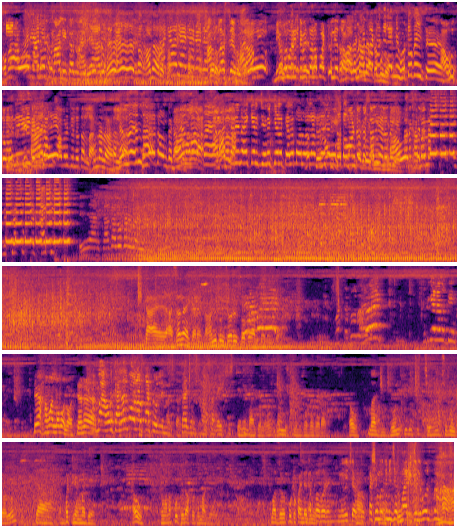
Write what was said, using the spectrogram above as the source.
हो मालिकाच नाही. हे, हे, हे, थांब, आम्ही आलो, थांब. असलाच नाही कुठं. अहो मी पोरी तुम्ही त्याला पाठवून देता कोणी आले, आता पाठवून बोलू. दिलंय? मी होतो का इथं अहो तो मग तिकडे जाऊन का बरं दिलं त्याला कुणाला? त्याला. कुणाला जाऊन का? आम्हाला- आम्हाला- आम्हाला- आम्ही नाही केलं केलं त्याला बोलवायला त्याने लागलो. खिशात तो अंडा कशाला नेलं तुम्ही? अहो, त्यानं थांबा, केलं मी विचारतो, विचारतो मला काय केलं. हे यार, का गालो करायला लागले? काय असं नाही करायचं आम्ही तुमच्यावर विश्वास आहे आमचा. ते. आम्हाला बोलवा त्यानं मग अहो, त्यालाच बोलावं पाठवले मग. काय झालं? तुम्हाला सांगा, एक. त्याने काय केलं? दगड हो बरं. दोन किलोची चेन अशी गुंडाळून त्या बठ्यामध्ये हो तुम्हाला फोटो दाखवतो माझे माझं फोटो काढले तुम्ही बरं, मी विचारतो. हा. कशामुळे तुम्ही जगमारी केली? बोल. हा हा.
